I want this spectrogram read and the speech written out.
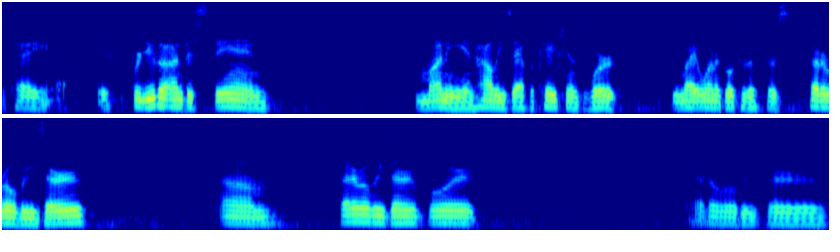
Okay? If for you to understand money and how these applications work, you might want to go to the Federal Reserve um, Federal Reserve Board Federal Reserve.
